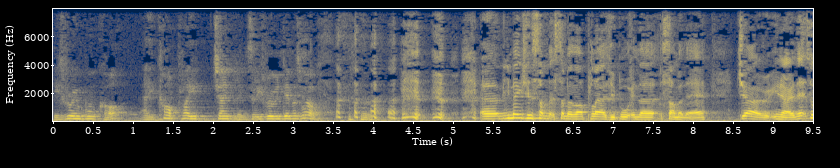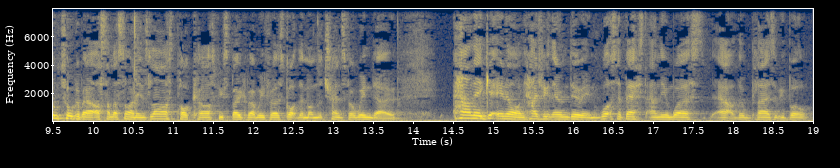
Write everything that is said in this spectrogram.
he's ruined Walcott, and he can't play Chamberlain, so he's ruined him as well. Um, you mentioned some some of our players you bought in the summer there. Joe, you know, let's all talk about our summer signings. Last podcast we spoke about when we first got them on the transfer window. How they're getting on? How do you think they're doing? What's the best and the worst out of the players that we bought?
